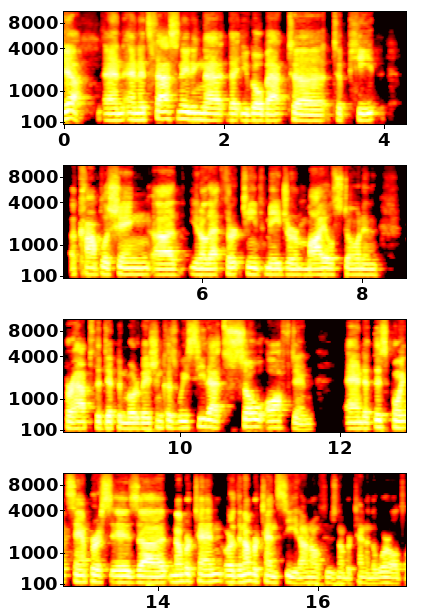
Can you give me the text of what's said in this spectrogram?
Yeah, and and it's fascinating that that you go back to to Pete accomplishing uh, you know that 13th major milestone and perhaps the dip in motivation because we see that so often. And at this point, Sampras is uh, number 10 or the number 10 seed. I don't know if he was number 10 in the world,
